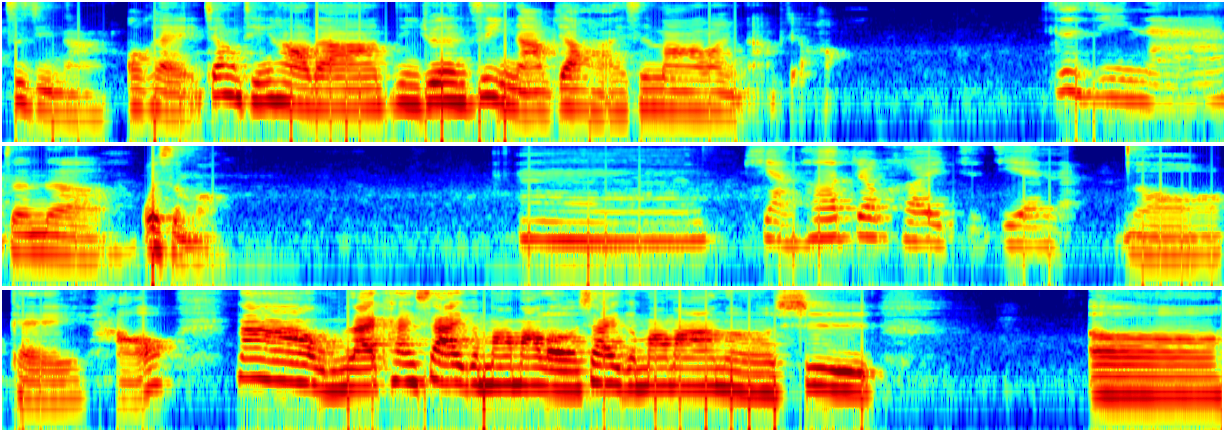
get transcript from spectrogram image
自己拿，OK，这样挺好的啊。你觉得你自己拿比较好，还是妈妈帮你拿比较好？自己拿。真的？为什么？嗯，想喝就可以直接拿。OK，好，那我们来看下一个妈妈喽。下一个妈妈呢是。呃，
